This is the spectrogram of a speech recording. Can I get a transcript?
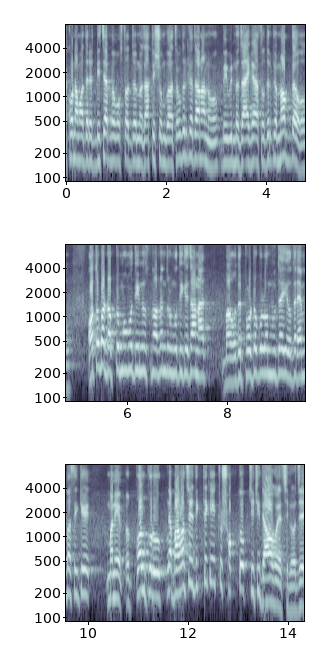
এখন আমাদের বিচার ব্যবস্থার জন্য জাতিসংঘ আছে, ওদেরকে জানানো হোক, বিভিন্ন জায়গায় আছে, ওদেরকে নক দেওয়া হোক, অথবা ডক্টর মোহাম্মদ ইউনুস, নরেন্দ্র মোদীকে জানাক বা ওদের প্রোটোকল অনুযায়ী ওদের এম্বাসিকে মানে কল করুক। না, বাংলাদেশের দিক থেকে একটু শক্ত চিঠি দেওয়া হয়েছিল যে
